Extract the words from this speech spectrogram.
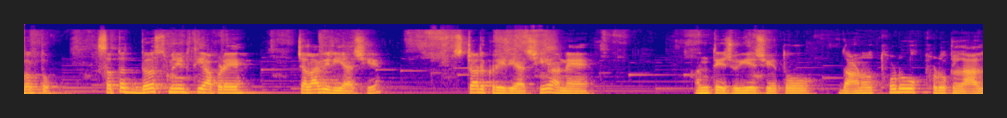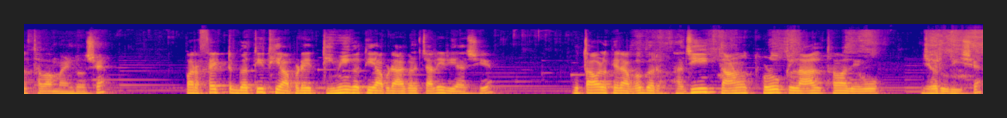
ભક્તો, સતત દસ મિનિટથી આપણે ચલાવી રહ્યા છીએ, સ્ટર કરી રહ્યા છીએ અને અંતે જોઈએ છીએ તો દાણો થોડોક થોડોક લાલ થવા માંડ્યો છે. પરફેક્ટ ગતિથી આપણે, ધીમી ગતિ આપણે આગળ ચાલી રહ્યા છીએ. ઉતાવળ કર્યા વગર હજી દાણો થોડોક લાલ થવા દેવો જરૂરી છે.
